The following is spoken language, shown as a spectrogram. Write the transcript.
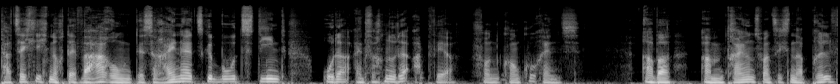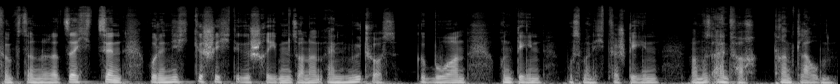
tatsächlich noch der Wahrung des Reinheitsgebots dient oder einfach nur der Abwehr von Konkurrenz. Aber am 23. April 1516 wurde nicht Geschichte geschrieben, sondern ein Mythos geboren, und den muss man nicht verstehen, man muss einfach dran glauben.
